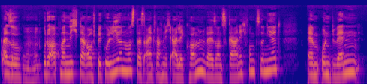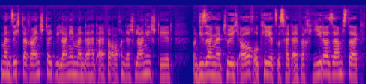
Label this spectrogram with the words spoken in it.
Also, mhm. oder ob man nicht darauf spekulieren muss, dass einfach nicht alle kommen, weil sonst gar nicht funktioniert. Ähm, und wenn man sich da reinstellt, wie lange man da halt einfach auch in der Schlange steht. Und die sagen natürlich auch, okay, jetzt ist halt einfach jeder Samstag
